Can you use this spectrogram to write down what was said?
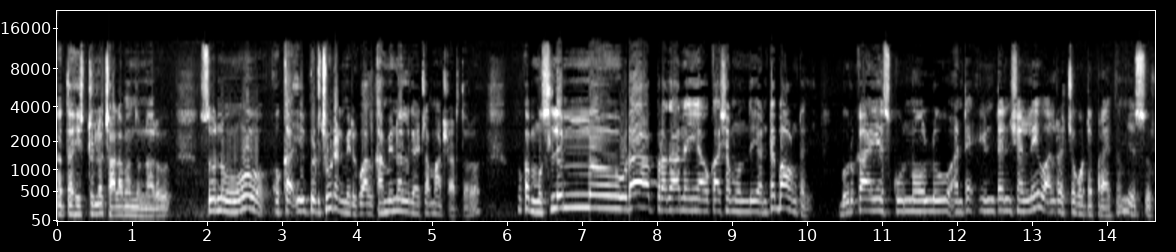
గత హిస్టరీలో చాలా మంది ఉన్నారు. సో నువ్వు ఒక ఇప్పుడు చూడండి మీరు వాళ్ళు కమ్యూనల్గా ఎట్లా మాట్లాడతారో. ఒక ముస్లిం కూడా ప్రధాన అయ్యే అవకాశం ఉంది అంటే బాగుంటుంది. బురకా వేసుకున్న వాళ్ళు అంటే ఇంటెన్షన్లీ వాళ్ళు రెచ్చగొట్టే ప్రయత్నం చేస్తారు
